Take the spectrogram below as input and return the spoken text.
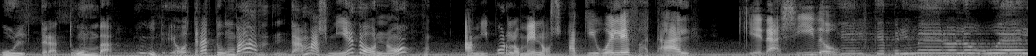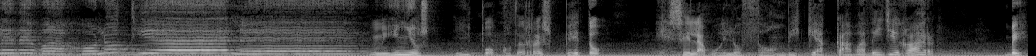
ultratumba. De otra tumba da más miedo, ¿no? A mí por lo menos. Aquí huele fatal. ¿Quién ha sido? El que primero lo huele debajo lo tiene. Niños, un poco de respeto. Es el abuelo zombie que acaba de llegar. Ve,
